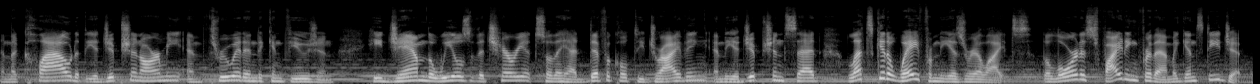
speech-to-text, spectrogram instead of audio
and the cloud at the Egyptian army and threw it into confusion. He jammed the wheels of the chariot so they had difficulty driving, and the Egyptians said, Let's get away from the Israelites. The Lord is fighting for them against Egypt.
